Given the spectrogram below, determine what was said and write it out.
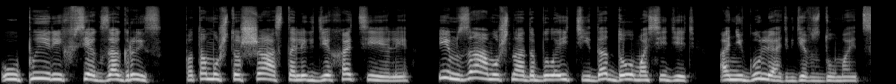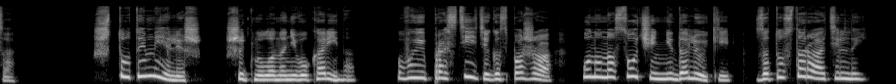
«Упырь их всех загрыз», потому что шастали где хотели. Им замуж надо было идти, до дома сидеть, а не гулять, где вздумается». «Что ты мелешь?» – шикнула на него Карина. «Вы простите, госпожа, он у нас очень недалекий, зато старательный».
